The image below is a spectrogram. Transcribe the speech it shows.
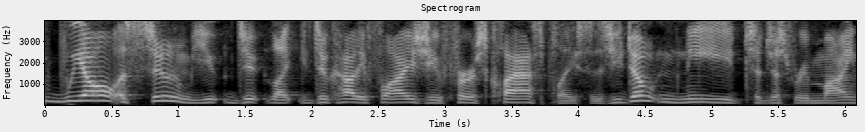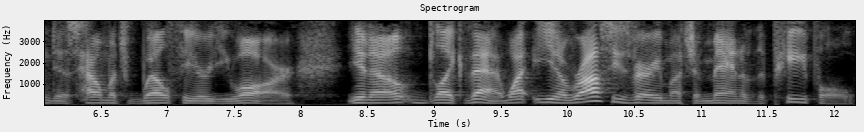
We all assume you do like Ducati flies you first class places. You don't need to just remind us how much wealthier you are, you know, like that. Why you know, Rossi's very much a man of the people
